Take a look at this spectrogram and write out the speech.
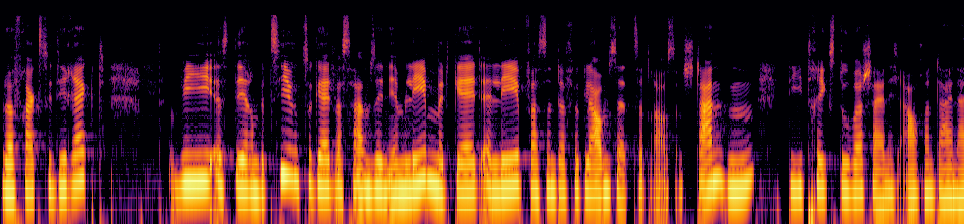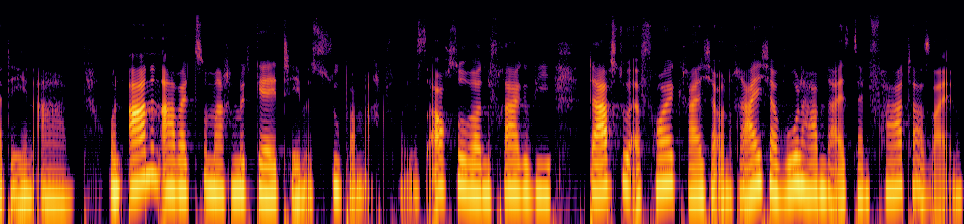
oder frag sie direkt. Wie ist deren Beziehung zu Geld? Was haben sie in ihrem Leben mit Geld erlebt? Was sind da für Glaubenssätze draus entstanden? Die trägst du wahrscheinlich auch in deiner DNA. Und Ahnenarbeit zu machen mit Geldthemen ist super machtvoll. Das ist auch so eine Frage wie, darfst du erfolgreicher und reicher, wohlhabender als dein Vater sein?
